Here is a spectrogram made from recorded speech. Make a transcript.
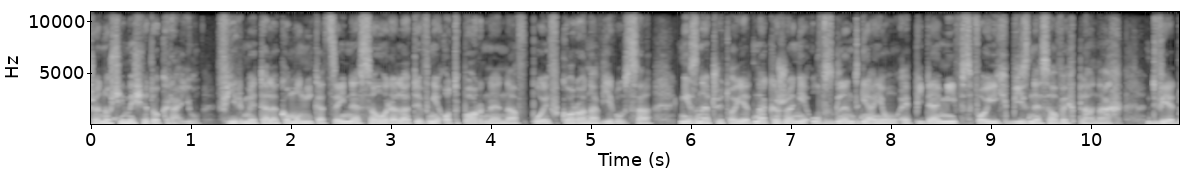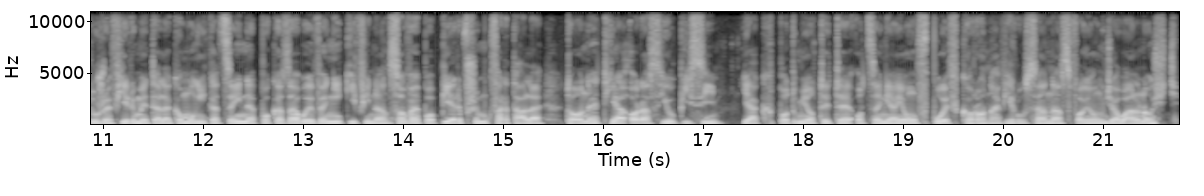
Przenosimy się do kraju. Firmy telekomunikacyjne są relatywnie odporne na wpływ koronawirusa. Nie znaczy to jednak, że nie uwzględniają epidemii w swoich biznesowych planach. Dwie duże firmy telekomunikacyjne pokazały wyniki finansowe po pierwszym kwartale to Netia oraz UPC. Jak podmioty te oceniają wpływ koronawirusa na swoją działalność?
